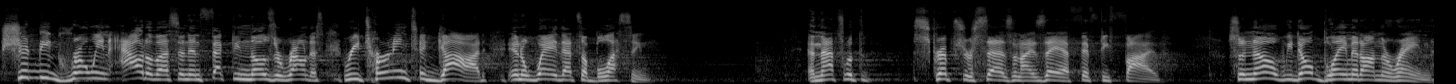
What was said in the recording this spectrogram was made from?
should be growing out of us and infecting those around us, returning to God in a way that's a blessing. And that's what the scripture says in Isaiah 55. So, no, we don't blame it on the rain,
